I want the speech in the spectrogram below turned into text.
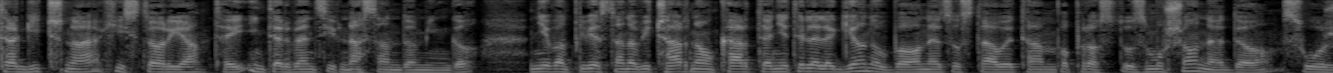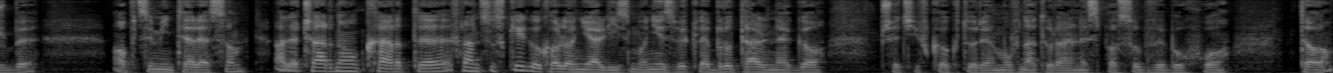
Tragiczna historia tej interwencji na San Domingo niewątpliwie stanowi czarną kartę nie tyle legionów, bo one zostały tam po prostu zmuszone do służby obcym interesom, ale czarną kartę francuskiego kolonializmu, niezwykle brutalnego, przeciwko któremu w naturalny sposób wybuchło to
